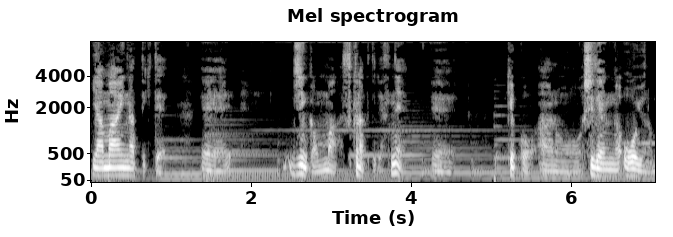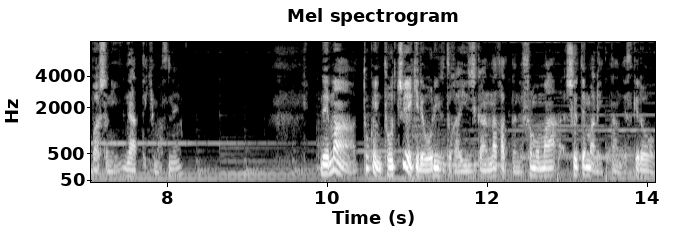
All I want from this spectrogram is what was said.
山あいになってきて、えー、人家もまあ、少なくてですね、えー、結構、あの、自然が多いような場所になってきますね。で、まあ、特に途中駅で降りるとかいう時間なかったんで、そのまま終点まで行ったんですけど、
